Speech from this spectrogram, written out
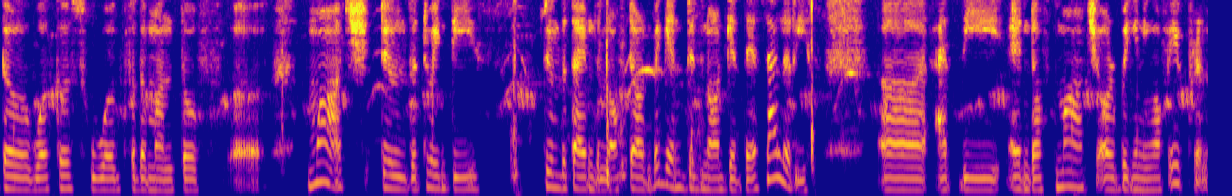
the workers who worked for the month of uh, march till the 20s till the time the lockdown began did not get their salaries uh, at the end of march or beginning of april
